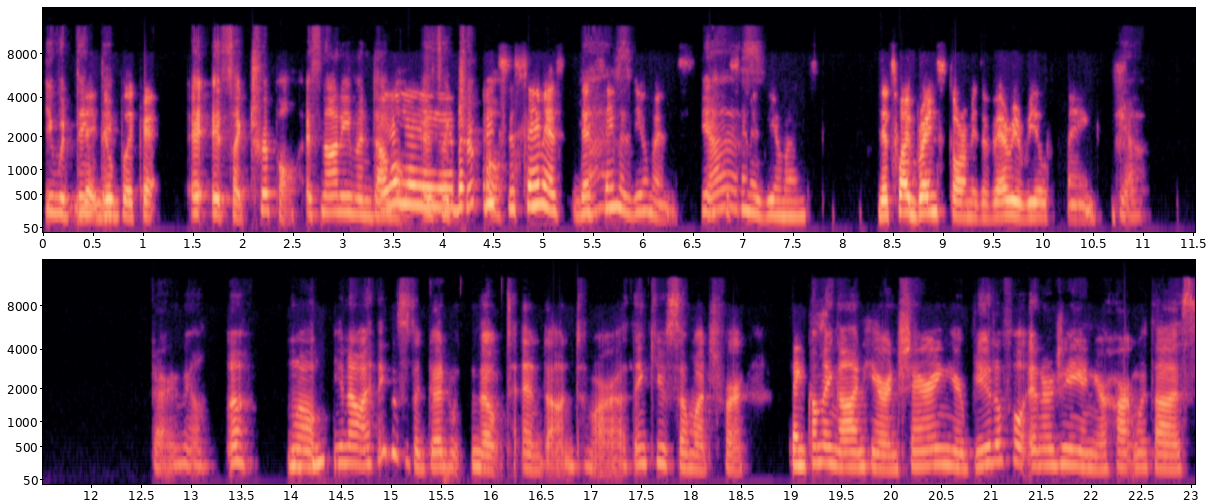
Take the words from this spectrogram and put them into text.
you would think they, duplicate it, it's like triple. It's not even double. yeah yeah, it's yeah like but triple. it's the same as the same as humans yeah the same as humans that's why brainstorm is a very real thing Yeah. Very real. Oh, well, Mhm. you know, I think this is a good note to end on Tâmara Thank you so much for thanks coming on here and sharing your beautiful energy and your heart with us.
